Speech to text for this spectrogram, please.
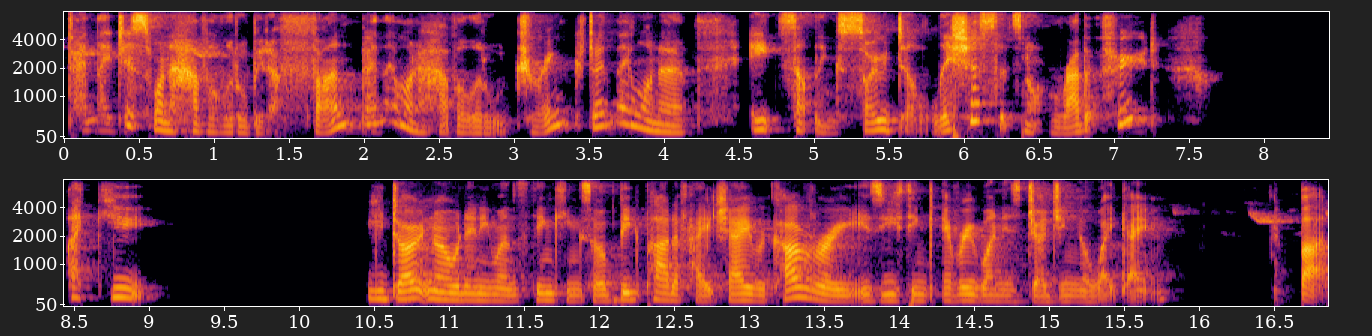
don't they just want to have a little bit of fun? Don't they want to have a little drink? Don't they want to eat something so delicious that's not rabbit food? Like you, you don't know what anyone's thinking. So, a big part of HA recovery is you think everyone is judging your weight gain. But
